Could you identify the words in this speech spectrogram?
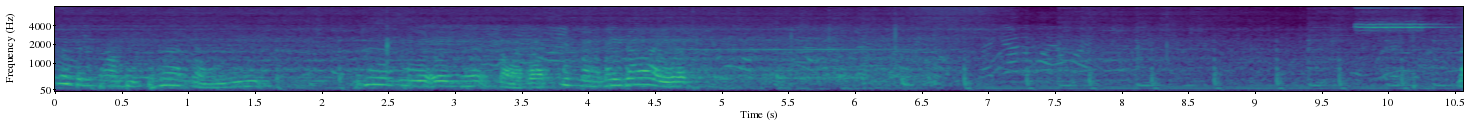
นี่เป็นความผิดพลาดของท่าเรือเองเนี่ยต่อบอลขึ้นมาไม่ได้ครับน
